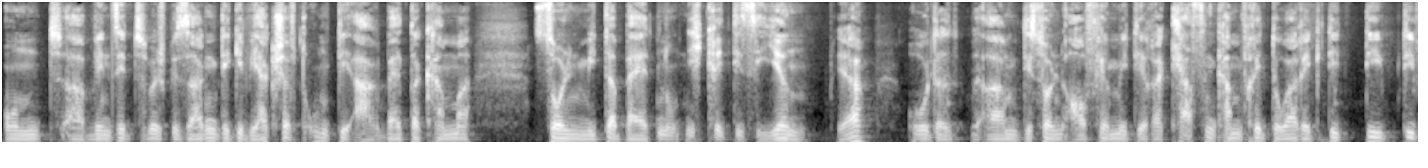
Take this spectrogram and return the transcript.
und äh, wenn Sie zum Beispiel sagen, die Gewerkschaft und die Arbeiterkammer sollen mitarbeiten und nicht kritisieren, ja, oder ähm, die sollen aufhören mit ihrer Klassenkampfrhetorik, die, die, die,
